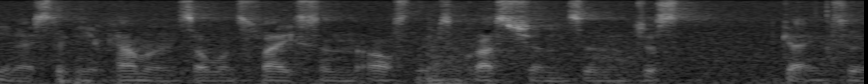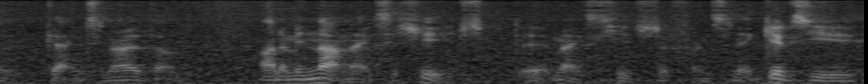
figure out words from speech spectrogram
you know, sticking your camera in someone's face and asking them some questions and just getting to getting to know them. And I mean that makes a huge it makes a huge difference, and it gives you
